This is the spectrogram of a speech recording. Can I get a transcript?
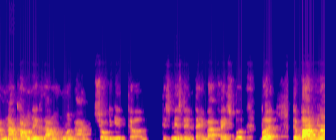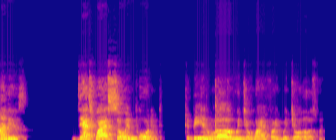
I'm not calling name because I don't want our show to get uh, dismissed or anything by Facebook. But the bottom line is that's why it's so important to be in love with your wife or with your husband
